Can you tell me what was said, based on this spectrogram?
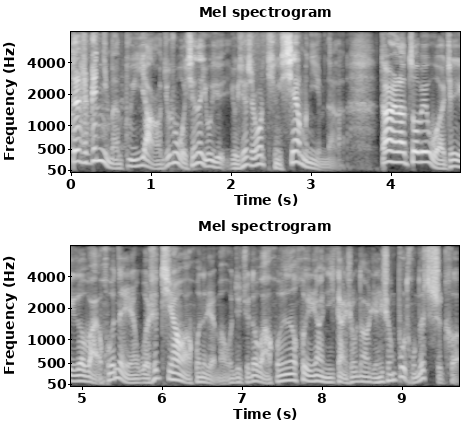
但是跟你们不一样，就是我现在有有些时候挺羡慕你们的。当然了，作为我这个晚婚的人，我是提倡晚婚的人嘛，我就觉得晚婚会让你感受到人生不同的时刻，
